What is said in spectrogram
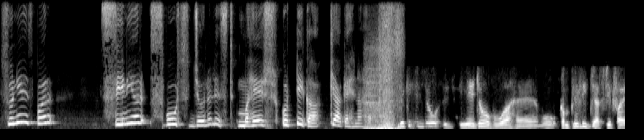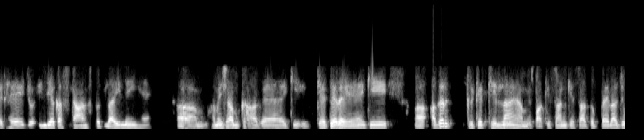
सुनिए इस पर सीनियर स्पोर्ट्स जर्नलिस्ट महेश कुट्टी का क्या कहना है? देखिए जो ये जो हुआ है वो कम्प्लीटली जस्टिफाइड है। जो इंडिया का स्टांस बदला ही नहीं है। आ, हमेशा हम कहा गया है कि कहते रहे हैं कि आ, अगर क्रिकेट खेलना है हमें पाकिस्तान के साथ तो पहला जो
